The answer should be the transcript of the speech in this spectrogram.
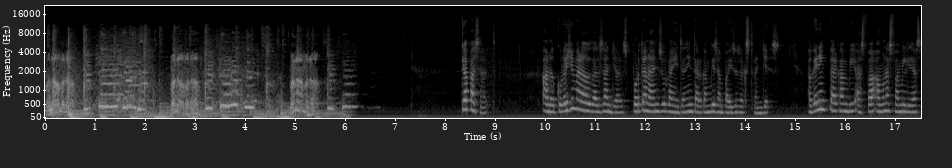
Mana, mana. Mana, mana. Mana, mana. Què ha passat? En el Col·legi Maradó dels Àngels porten anys organitzant intercanvis en països estrangers. Aquest intercanvi es fa amb unes famílies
